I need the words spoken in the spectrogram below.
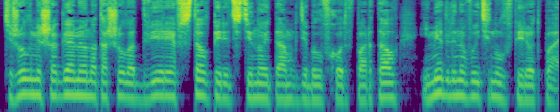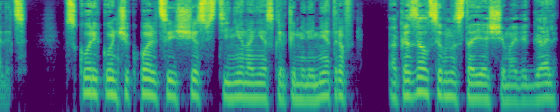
Тяжелыми шагами он отошел от двери, встал перед стеной там, где был вход в портал, и медленно вытянул вперед палец. Вскоре кончик пальца исчез в стене на несколько миллиметров, оказался в настоящем Авигаль,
